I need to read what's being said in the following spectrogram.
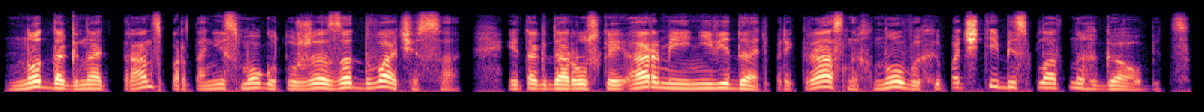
но догнать транспорт они смогут уже за 2 часа, и тогда русской армии не видать прекрасных, новых и почти бесплатных гаубиц,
